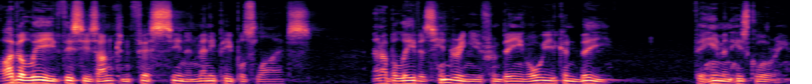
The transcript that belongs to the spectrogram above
I believe this is unconfessed sin in many people's lives. And I believe it's hindering you from being all you can be for Him and His glory.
